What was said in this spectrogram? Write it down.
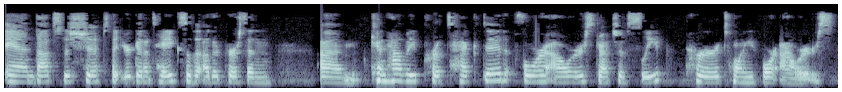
and that's the shift that you're going to take so the other person um, can have a protected four hour stretch of sleep per 24 hours.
